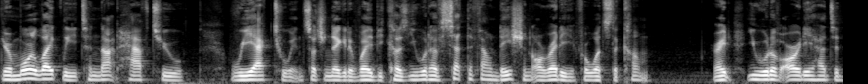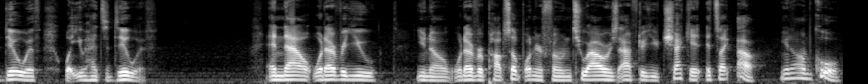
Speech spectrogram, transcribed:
you're more likely to not have to react to it in such a negative way because you would have set the foundation already for what's to come, right? You would have already had to deal with what you had to deal with. And now, whatever you, you know, whatever pops up on your phone two hours after you check it, it's like, oh, you know, I'm cool.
